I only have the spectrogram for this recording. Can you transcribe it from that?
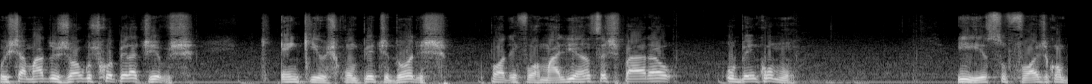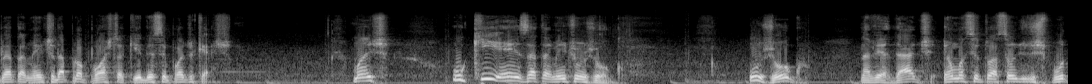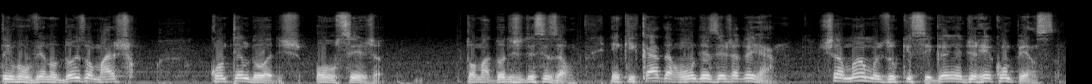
os chamados jogos cooperativos, em que os competidores podem formar alianças para o bem comum. E isso foge completamente da proposta aqui desse podcast. Mas o que é exatamente um jogo? Um jogo, na verdade, é uma situação de disputa envolvendo dois ou mais contendores, ou seja, tomadores de decisão, em que cada um deseja ganhar. Chamamos o que se ganha de recompensa.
